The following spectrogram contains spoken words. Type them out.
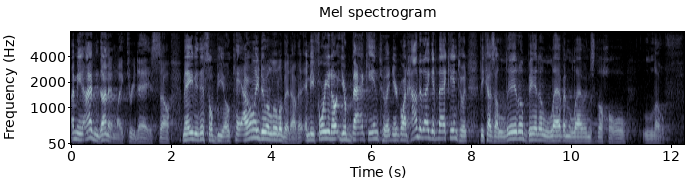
I mean, I haven't done it in like three days, so maybe this will be okay. I only do a little bit of it. And before you know it, you're back into it, and you're going, How did I get back into it? Because a little bit of leaven leavens the whole loaf.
